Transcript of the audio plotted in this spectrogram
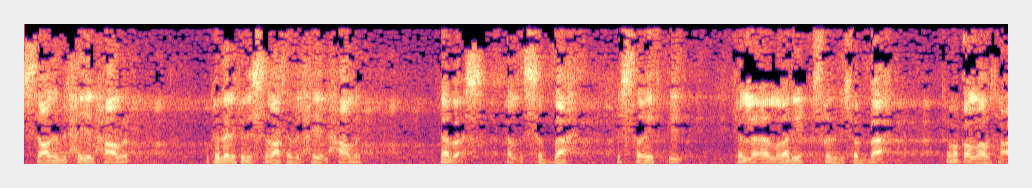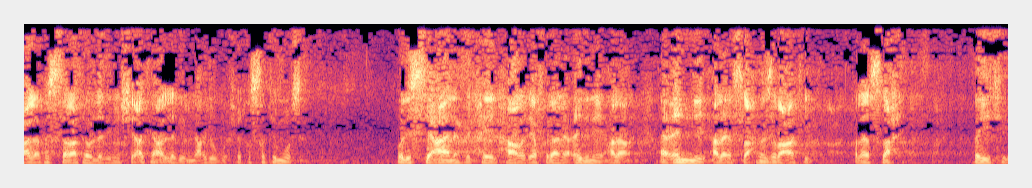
الاستعاذة بالحي الحاضر وكذلك الاستغاثة بالحي الحاضر. لا بأس. السباح يستغيث الغريق يستغيث بسباح. كما قال الله تعالى فاستغاثه الذي من شيعته على الذي من عدوه في قصة موسى. والاستعانة بالحي الحاضر. يا فلان أعذني على أعني على إصلاح مزرعتي على إصلاح بيتي.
